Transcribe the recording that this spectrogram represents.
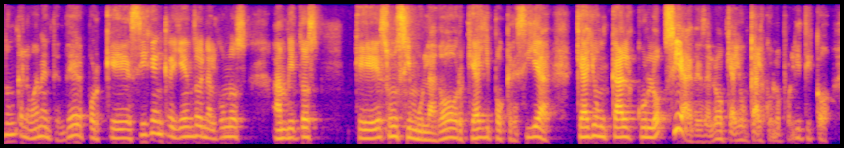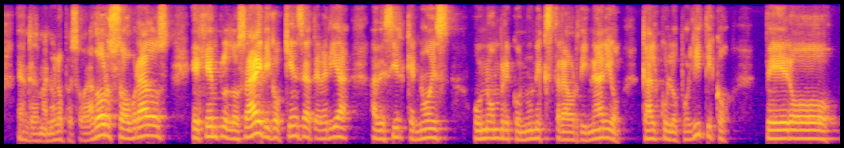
nunca lo van a entender porque siguen creyendo en algunos ámbitos que es un simulador, que hay hipocresía, que hay un cálculo, sí, desde luego que hay un cálculo político de Andrés Manuel López Obrador, sobrados ejemplos los hay, digo, ¿quién se atrevería a decir que no es un hombre con un extraordinario cálculo político? Pero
